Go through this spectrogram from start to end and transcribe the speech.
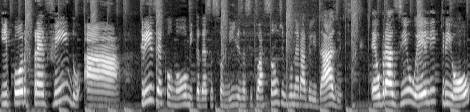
e por previndo a crise econômica dessas famílias, a situação de vulnerabilidade, é, o Brasil ele criou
